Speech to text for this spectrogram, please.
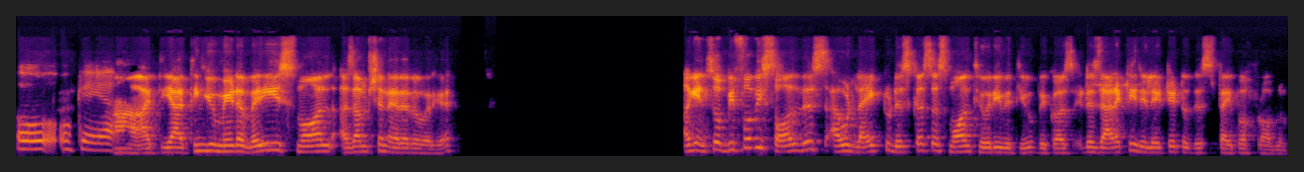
Oh, okay, yeah. Ah, I, yeah, I think you made a very small assumption error over here. Again, so before we solve this, I would like to discuss a small theory with you because it is directly related to this type of problem.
